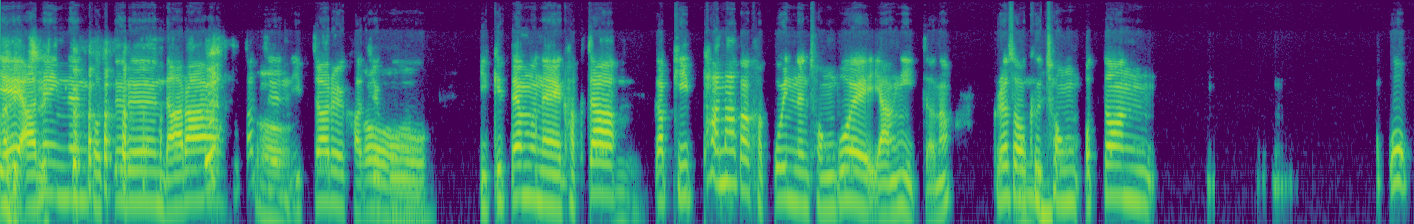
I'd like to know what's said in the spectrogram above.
얘 살아있지. 안에 있는 것들은 나랑 똑같은 어, 입자를 가지고 어, 있기 때문에 각자가 음, 빛 하나가 갖고 있는 정보의 양이 있잖아. 그래서 그 음, 정, 어떤 꼭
